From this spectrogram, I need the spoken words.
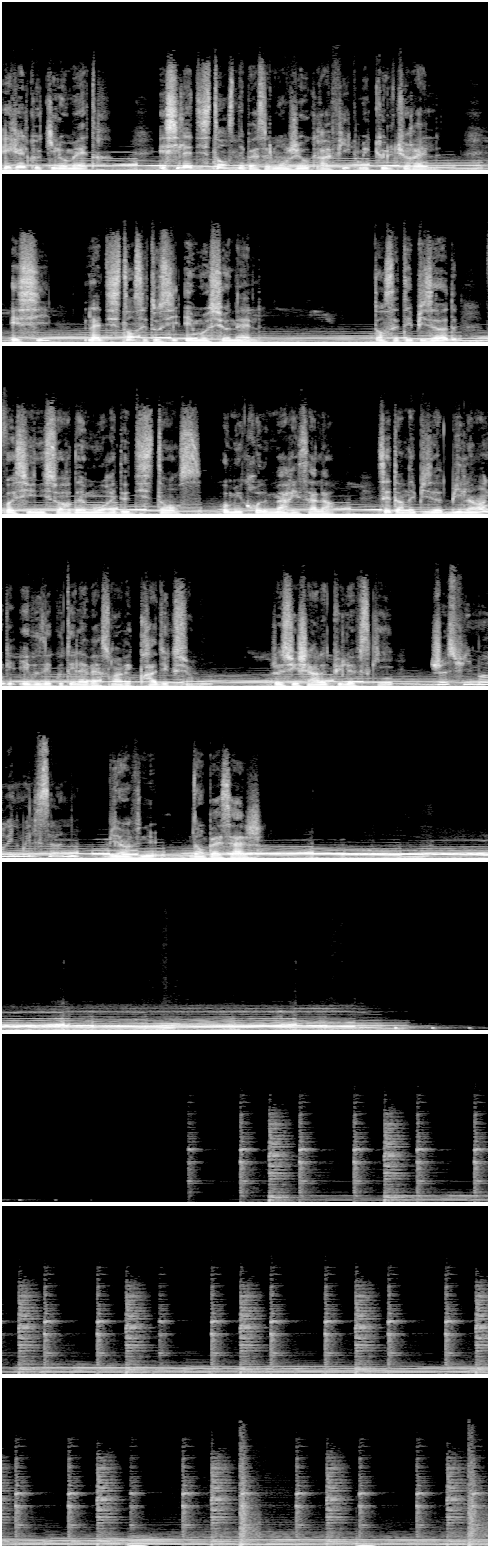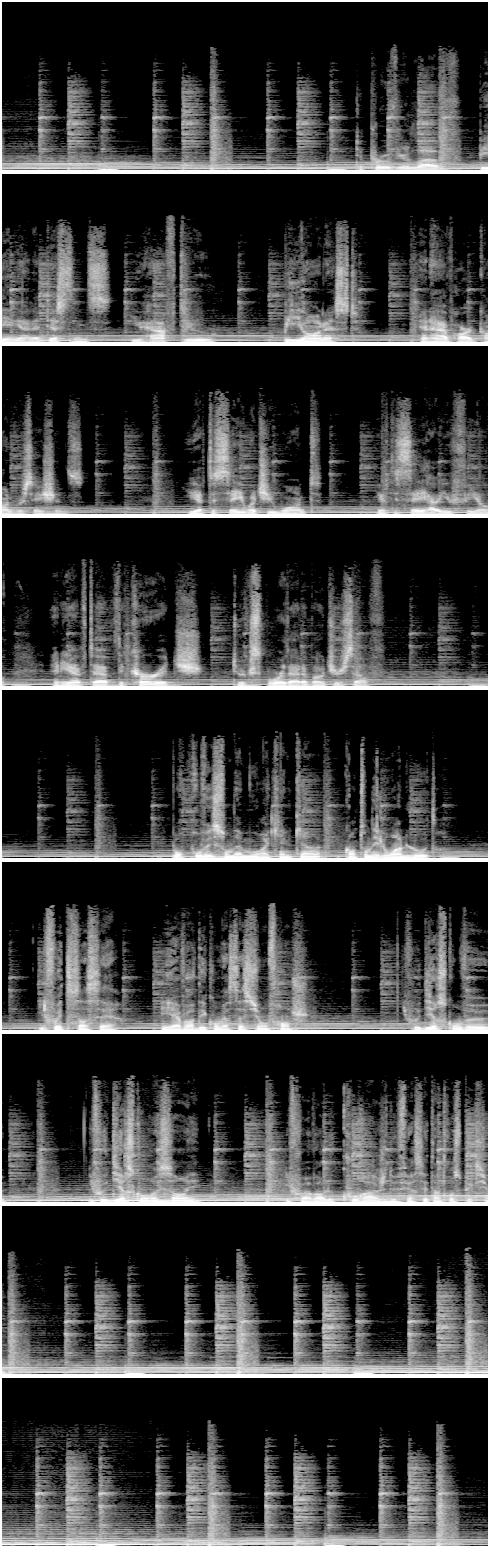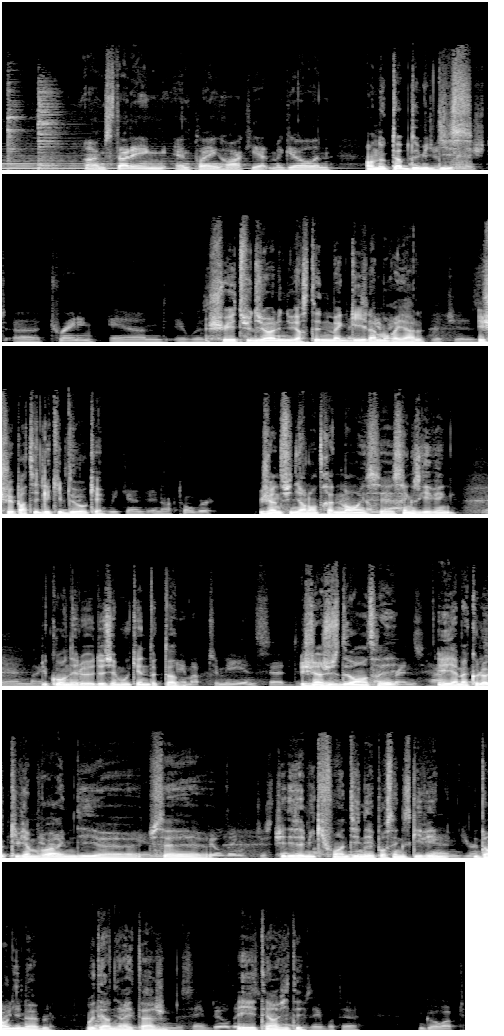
Et quelques kilomètres, et si la distance n'est pas seulement géographique mais culturelle Et si la distance est aussi émotionnelle Dans cet épisode, voici une histoire d'amour et de distance au micro de Marie Sala. C'est un épisode bilingue et vous écoutez la version avec traduction. Je suis Charlotte Pulewski. Je suis Maureen Wilson. Bienvenue dans Passage. Love being at a distance, you have to be honest and have hard conversations. You have to say what you want, you have to say how you feel, and you have to have the courage to explore that about yourself. Pour prouver son amour à quelqu'un quand on est loin de l'autre, il faut être sincère et avoir des conversations franches. Il faut dire ce qu'on veut, il faut dire ce qu'on ressent et il faut avoir le courage de faire cette introspection. I'm studying and playing hockey at McGill and En octobre I've just 2010, finished, uh, je suis étudiant à l'université de McGill à Montréal et je fais partie de l'équipe de hockey. Je viens de finir l'entraînement et c'est Thanksgiving. Du coup, on est le deuxième week-end d'octobre. Je viens juste de "My rentrer et il y a ma coloc qui vient me voir et me dit euh, Tu sais, euh, j'ai des amis qui font un dîner pour Thanksgiving dans invited." l'immeuble, au dernier étage. et I invité.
